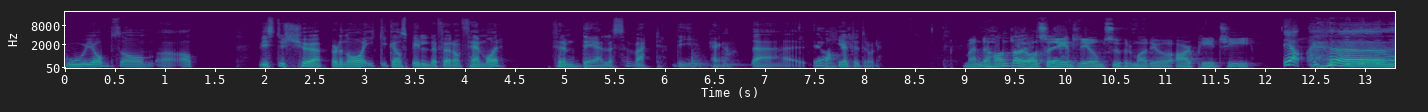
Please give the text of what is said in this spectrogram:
god jobb som at hvis du kjøper det nå og ikke kan spille det før om fem år, fremdeles verdt de penga. Det er Ja. helt utrolig. Men det handler jo altså egentlig om Super Mario RPG. Ja. Uh,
